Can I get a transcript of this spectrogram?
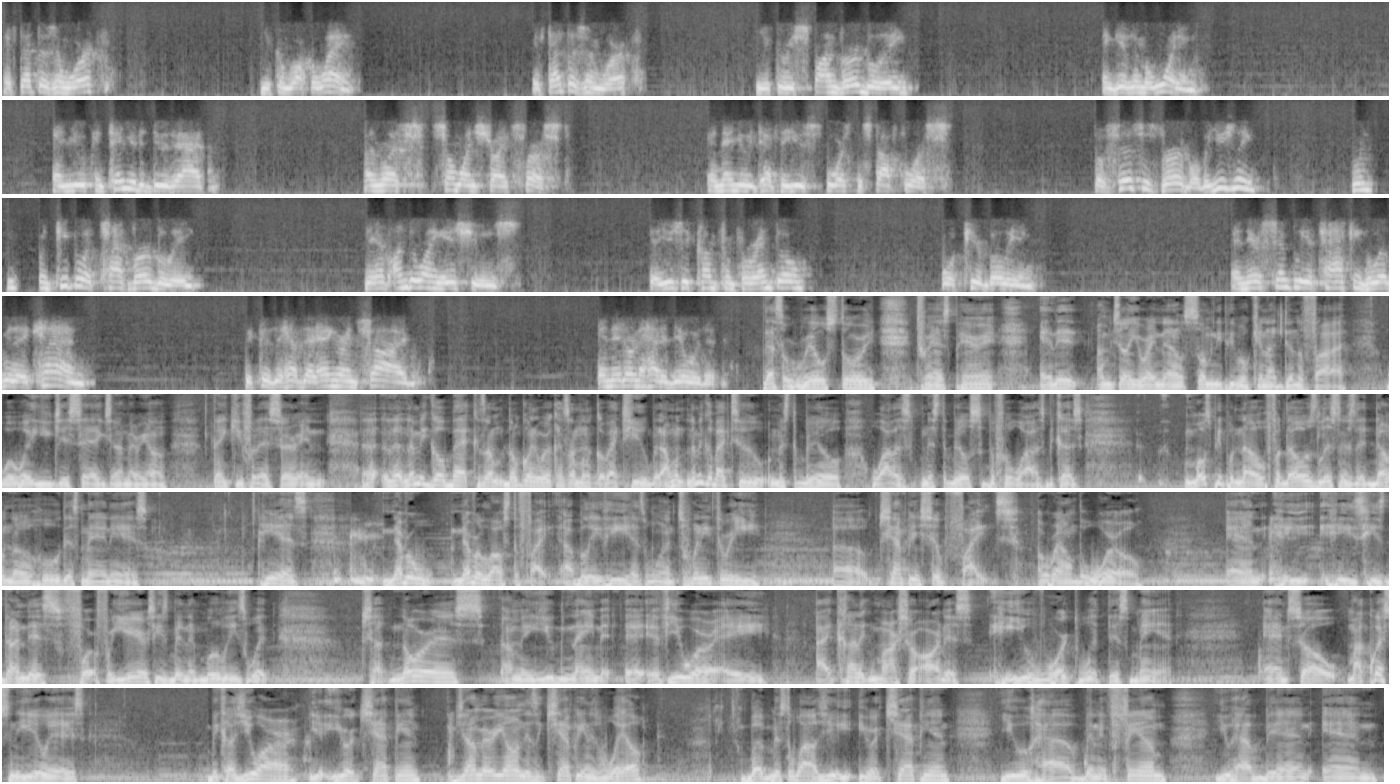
If that doesn't work, you can walk away. If that doesn't work, you can respond verbally and give them a warning. And you'll continue to do that unless someone strikes first. And then you would have to use force to stop force. So this is verbal, but usually when when people attack verbally, they have underlying issues that usually come from parental or peer bullying. And they're simply attacking whoever they can because they have that anger inside and they don't know how to deal with it. That's a real story, transparent, and it. I'm telling you right now, so many people can identify with what you just said, John Marion. Thank you for that, sir. And uh, let, let, me go back because I'm don't go anywhere because I'm going to go back to you. But I want let me go back to Mr. Bill Wallace, Mr. Bill Superfoot Wallace, because most people know. For those listeners that don't know who this man is, he has never never lost a fight. I believe he has won 23 uh, championship fights around the world, and he he's he's done this for for years. He's been in movies with Chuck Norris. I mean, you name it. If you were a iconic martial artist, he, you've worked with this man. And so, my question to you is, because you are you, you're a champion. John Marion is a champion as well. But Mr. Wiles, you you're a champion. You have been in film. You have been in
